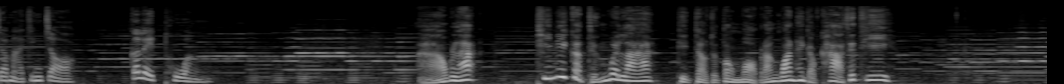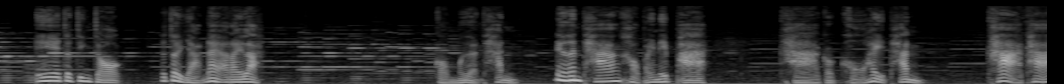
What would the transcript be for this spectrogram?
เจ้าหมาจิ้งจอกก็เลยทวง เอาละ ทีนี้ก็ถึงเวลาที่เจ้าจะต้องมอบรางวัลให้กับข้าเสียที เอะเจ้าจิงจอก แล้วเจ้าอยากได้อะไรล่ะ ก็เมื่อท่านเดินทางเข้าไปในป่า ข้าก็ขอให้ท่านฆ่าข้า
